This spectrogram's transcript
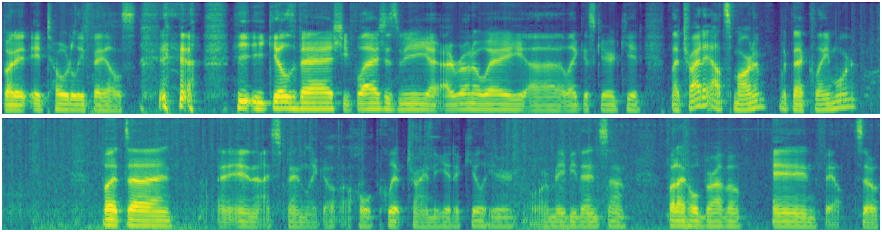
but it, it totally fails. he, he kills Vash, he flashes me, I, I run away uh, like a scared kid. I try to outsmart him with that Claymore, but, uh, and I spend like a, a whole clip trying to get a kill here, or maybe then some, but I hold Bravo and fail. So,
